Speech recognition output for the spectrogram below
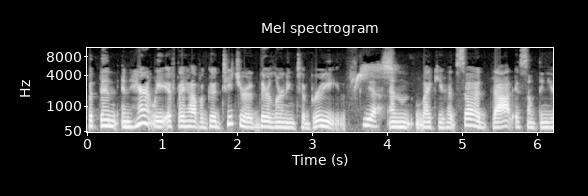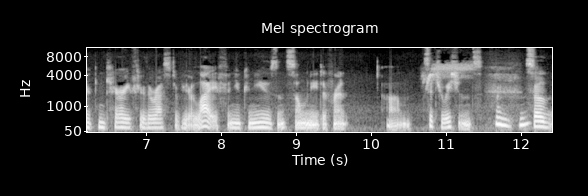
but then inherently if they have a good teacher, they're learning to breathe. yes And like you had said, that is something you can carry through the rest of your life and you can use in so many different um, situations. Mhm. So,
